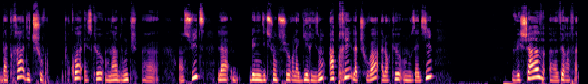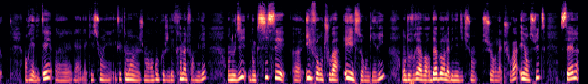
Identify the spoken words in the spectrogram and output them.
batra ditshuva. Pourquoi est-ce qu'on a donc ensuite la bénédiction sur la guérison après la tchouva alors qu'on nous a dit Veshav euh, Verafalo. En réalité, euh, la, question est exactement, euh, je me rends compte que je l'ai très mal formulée. On nous dit, donc si c'est ils feront tchouva et ils seront guéris, on devrait avoir d'abord la bénédiction sur la tchouva et ensuite celle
